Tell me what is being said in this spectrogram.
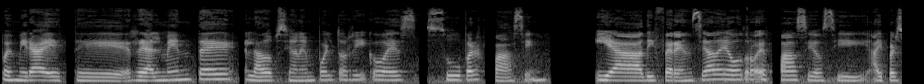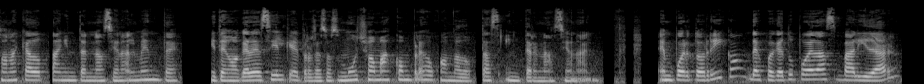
Pues mira, este, realmente la adopción en Puerto Rico es súper fácil. Y a diferencia de otros espacios, si hay personas que adoptan internacionalmente, y tengo que decir que el proceso es mucho más complejo cuando adoptas internacional. En Puerto Rico, después que tú puedas validar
